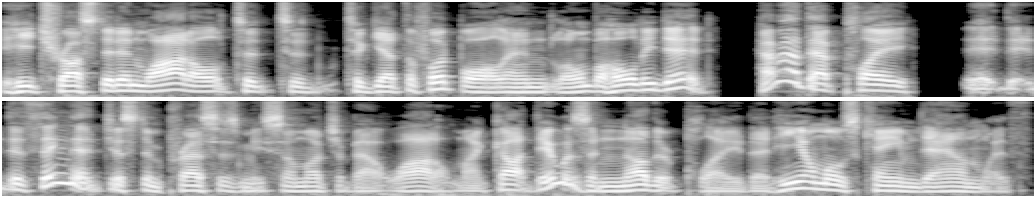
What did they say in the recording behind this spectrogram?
he trusted in Waddle to, to, to get the football. And lo and behold, he did. How about that play? The thing that just impresses me so much about Waddle, my God, there was another play that he almost came down with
